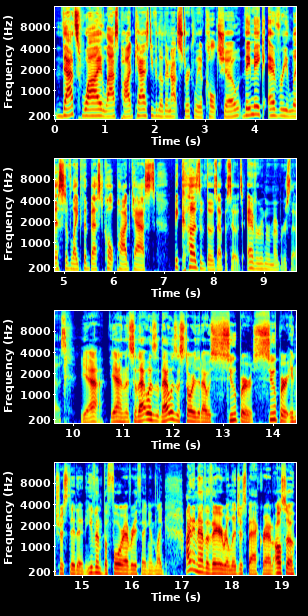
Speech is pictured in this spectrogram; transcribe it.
that's why last podcast even though they're not strictly a cult show they make every list of like the best cult podcasts because of those episodes. Everyone remembers those. Yeah, yeah, and so that was that was a story that I was super super interested in even before everything, and like I didn't have a very religious background. Also,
